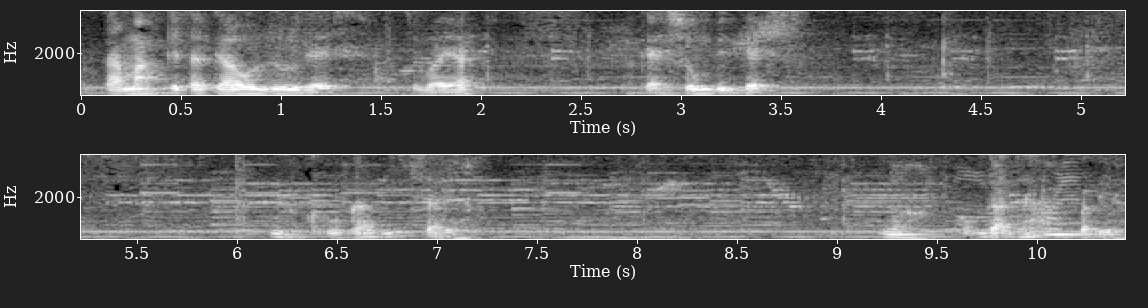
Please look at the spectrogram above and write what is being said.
Pertama kita gaul dulu guys. Coba ya pakai sumpit guys. Uh, kok gak bisa ya? Nah, kok nggak dapat ya?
